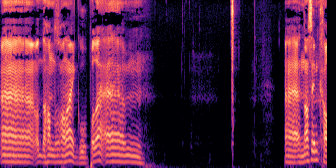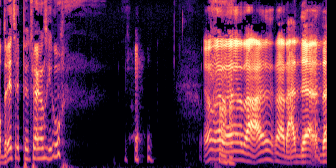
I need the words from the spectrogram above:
Uh, og han, han er god på det. Uh, uh, Nasim Kadri tror jeg er ganske god. Ja, det, er det, er- det, det,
